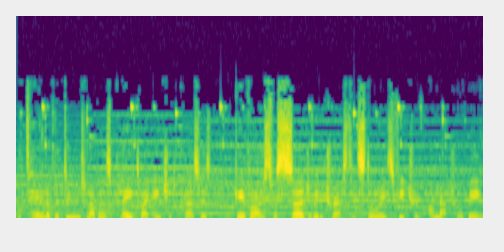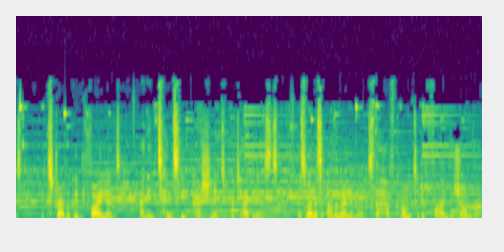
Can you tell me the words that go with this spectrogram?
The tale of the doomed lovers plagued by ancient curses gave rise to a surge of interest in stories featuring unnatural beings, extravagant, violent, and intensely passionate protagonists as well as other elements that have come to define the genre.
